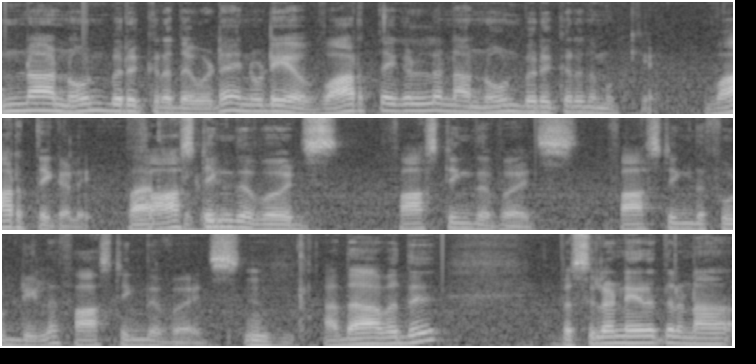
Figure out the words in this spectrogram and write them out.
உண்ணா நோன்பு இருக்கிறத விட என்னுடைய வார்த்தைகளில் நான் நோன்பு இருக்கிறது முக்கியம். வார்த்தைகளை. Fasting the words fasting the words fasting the food இல்லை ஃபாஸ்டிங் த வேர்ட்ஸ் அதாவது இப்போ சில நேரத்தில் நான்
